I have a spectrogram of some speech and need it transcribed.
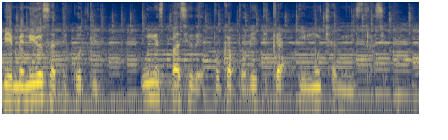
Bienvenidos a Tecutli, un espacio de poca política y mucha administración.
